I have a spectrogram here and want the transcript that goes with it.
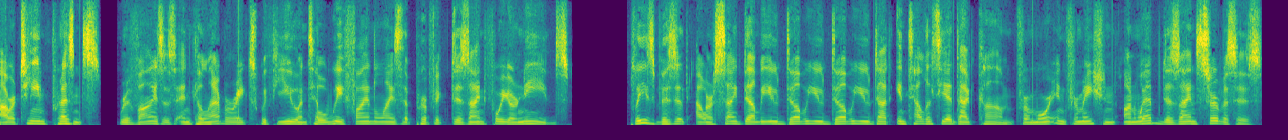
Our team presents revises and collaborates with you until we finalize the perfect design for your needs. Please visit our site www.intellisea.com for more information on web design services.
